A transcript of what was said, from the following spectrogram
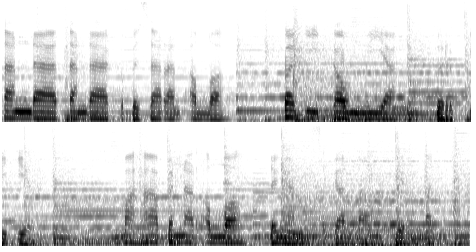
tanda-tanda kebesaran Allah bagi kaum yang berpikir. Maha benar Allah dengan segala firman-Nya.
